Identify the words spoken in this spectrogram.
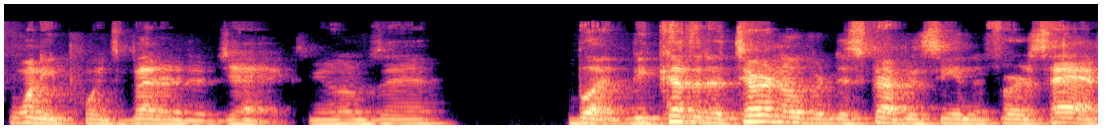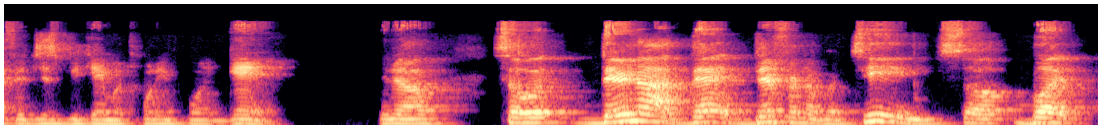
20 points better than Jags. You know what I'm saying? But because of the turnover discrepancy in the first half, it just became a 20 point game, you know? So they're not that different of a team. So, but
